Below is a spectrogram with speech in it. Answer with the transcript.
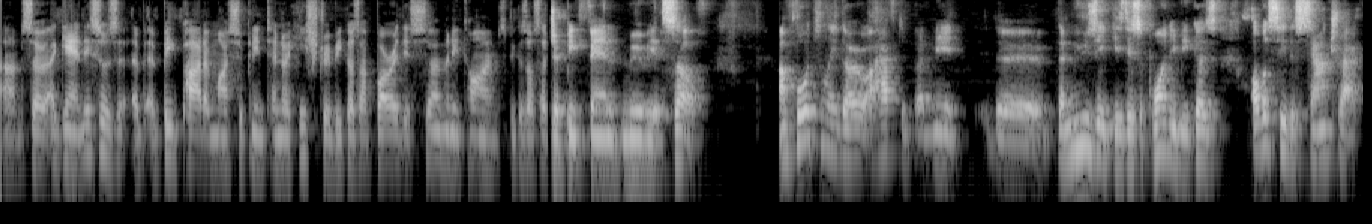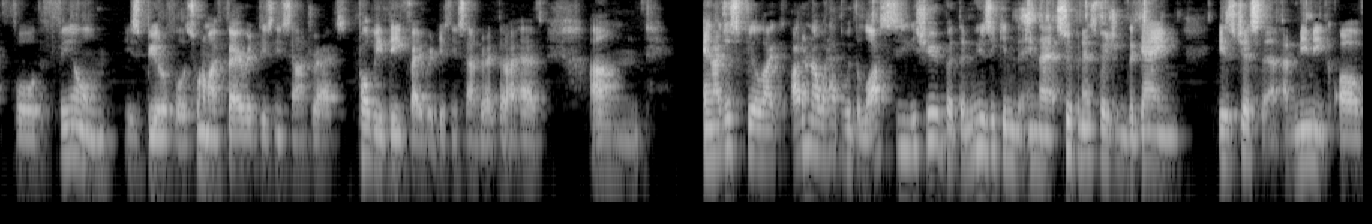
Um, so again, this was a, a, big part of my Super Nintendo history because I borrowed this so many times because I was such a big fan of the movie itself. Unfortunately, though, I have to admit the the music is disappointing because obviously the soundtrack for the film is beautiful. It's one of my favorite Disney soundtracks, probably the favorite Disney soundtrack that I have. Um, and I just feel like I don't know what happened with the licensing issue, but the music in in the Super NES version of the game is just a, a mimic of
